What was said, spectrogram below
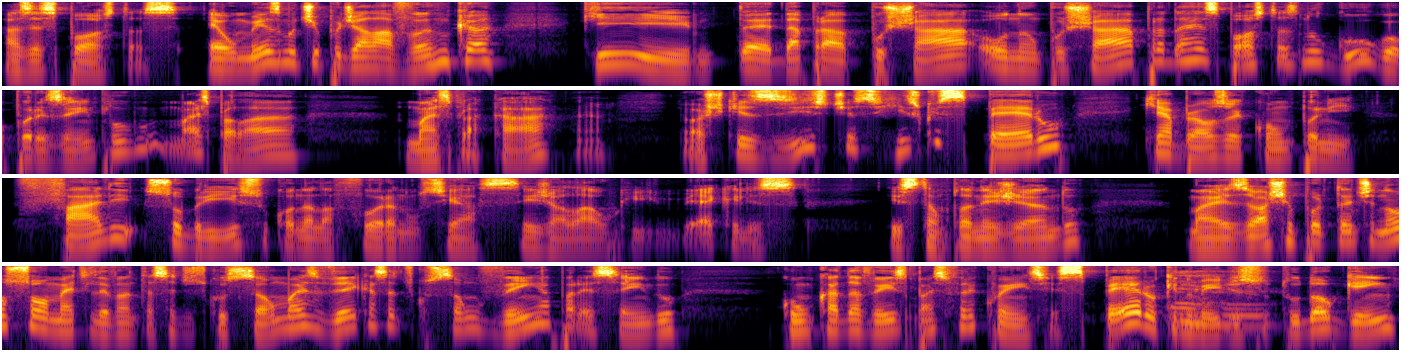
as respostas. É o mesmo tipo de alavanca que é, dá para puxar ou não puxar para dar respostas no Google, por exemplo, mais para lá, mais para cá. Né? Eu acho que existe esse risco. Espero que a Browser Company fale sobre isso quando ela for anunciar, seja lá o que é que eles estão planejando. Mas eu acho importante não somente levantar essa discussão, mas ver que essa discussão vem aparecendo com cada vez mais frequência. Espero que no meio disso tudo alguém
